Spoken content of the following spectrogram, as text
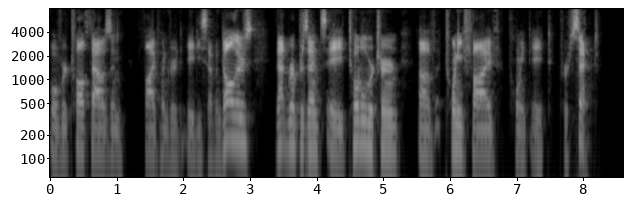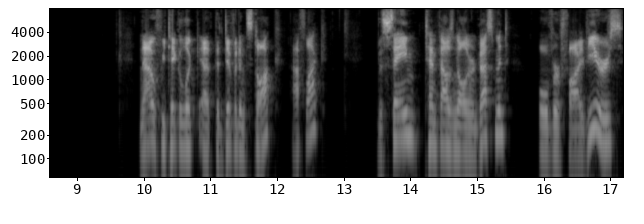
over $12,587. That represents a total return of 25 0.8%. Now, if we take a look at the dividend stock, AFLAC, the same $10,000 investment over five years,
